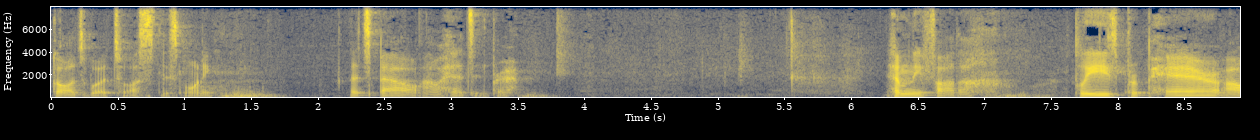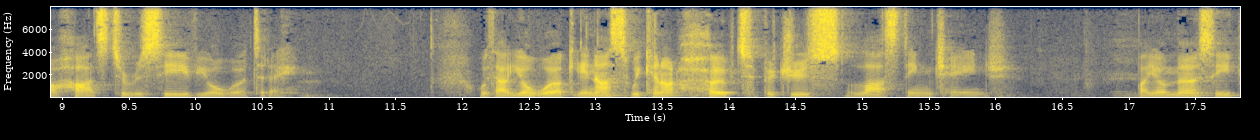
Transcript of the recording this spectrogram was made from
God's word to us this morning. Let's bow our heads in prayer. Heavenly Father, please prepare our hearts to receive your word today. Without your work in us, we cannot hope to produce lasting change. By your mercy,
